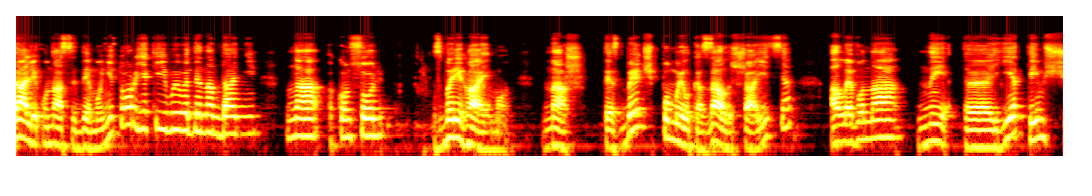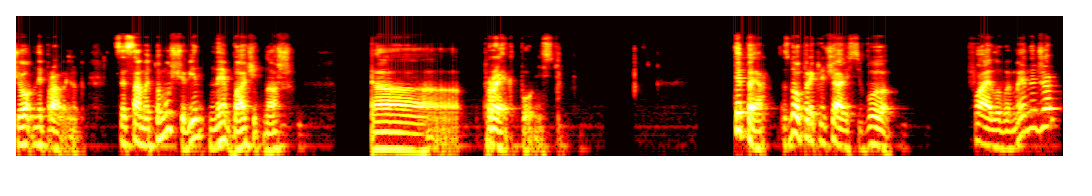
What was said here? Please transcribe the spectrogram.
Далі у нас іде монітор, який виведе нам дані на консоль. Зберігаємо наш тест-бенч, помилка залишається, але вона не е, є тим, що неправильно. Це саме тому, що він не бачить наш е, проект повністю. Тепер знову переключаюсь в файловий менеджер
